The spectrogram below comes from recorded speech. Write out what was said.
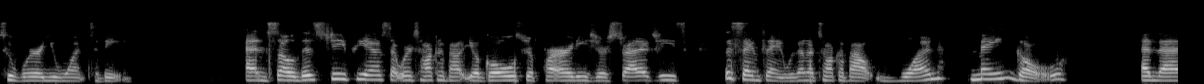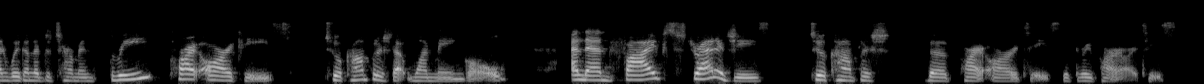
to where you want to be. And so this GPS that we're talking about, your goals, your priorities, your strategies, the same thing. We're going to talk about one main goal, and then we're going to determine three priorities to accomplish that one main goal, and then five strategies to accomplish the priorities, the three priorities.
